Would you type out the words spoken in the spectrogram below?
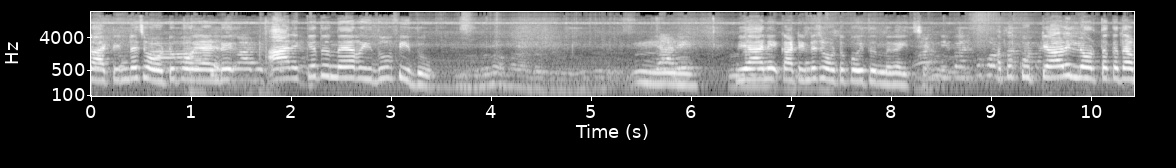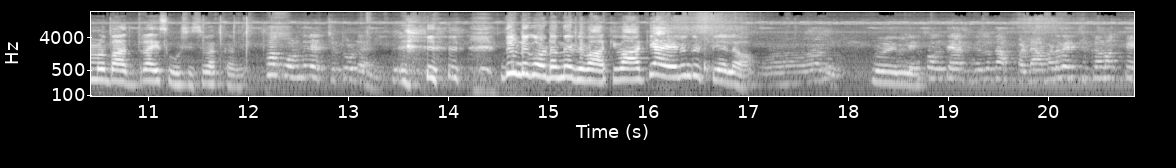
കാട്ടിന്റെ ചോട്ട് പോയാണ്ട് ആരൊക്കെ തിന്നേ? റിതു ഫിതു ഞാൻ കാട്ടിന്റെ ചോട്ട് പോയി തിന്ന് കഴിച്ച. അപ്പൊ കുട്ടികളില്ലോർത്തൊക്കെ നമ്മൾ ഭദ്രായി സൂക്ഷിച്ച് വെക്കണം. ഇതുണ്ട് കൊണ്ടുവന്നിരുന്നു. ബാക്കി ബാക്കി ആയാലും കിട്ടിയല്ലോ. അപ്പൊ ഇപ്പൊ തെരഞ്ഞത് അപ്പണ്ട അവിടെ വെച്ചിക്കണൊക്കെ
